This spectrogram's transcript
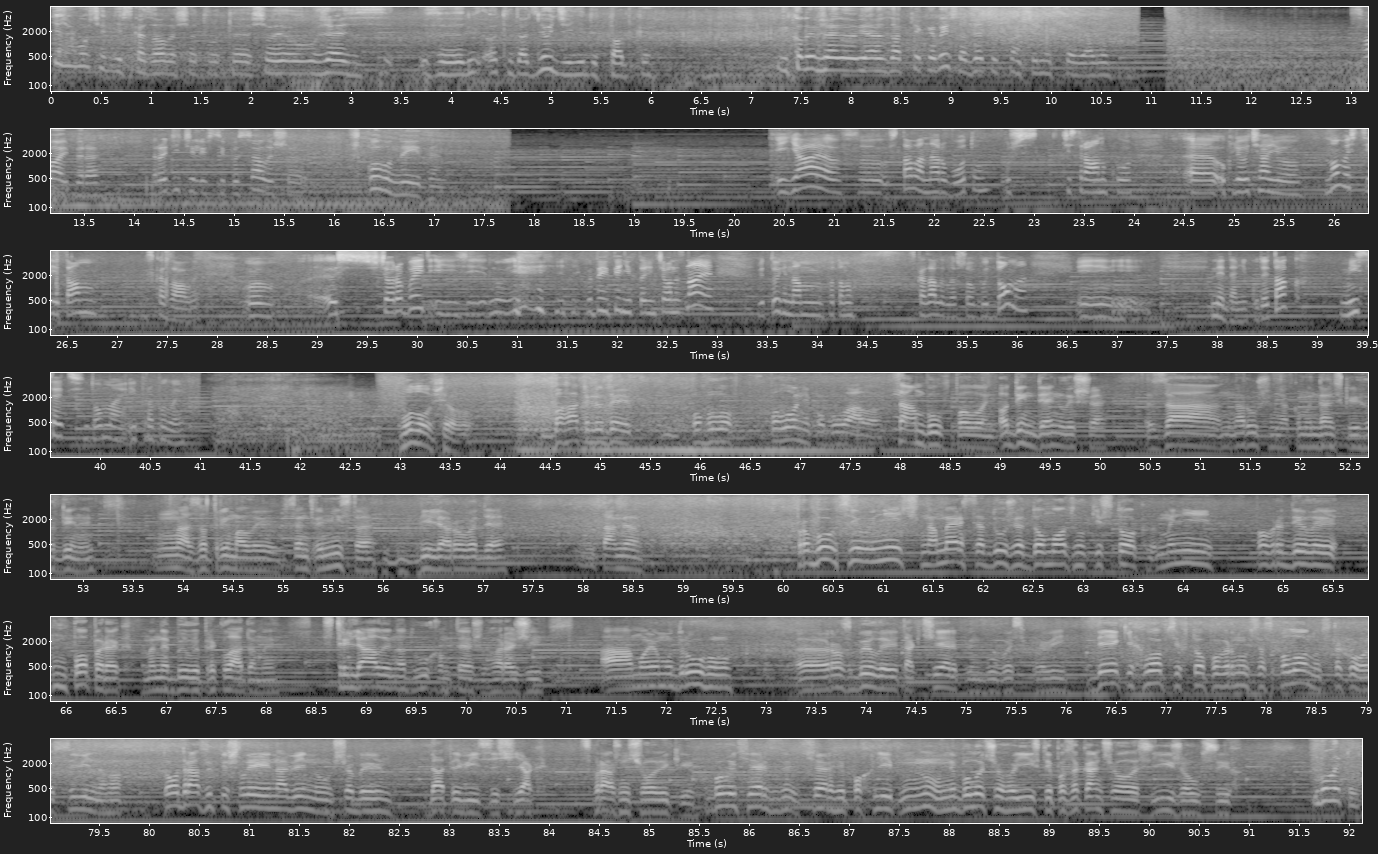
Ті ж в очереді сказали, що тут, е, що вже з, з, отуда, з Люджі їдуть танки. І коли вже я з аптеки вийшла, вже тут машини стояли. з Вайбера. Родителі всі писали, що в школу не йде. Я встала на роботу у 6 ранку, е, включаю новості, і там сказали, е, що робити і- ну, і, і куди йти, ніхто нічого не знає. Відтоді нам потім сказали, що будь вдома і, і не йдемо нікуди. Так місяць вдома і пробули. Було всього. Багато людей побуло в полоні, побувало. Сам був в полоні один день лише за нарушення комендантської години. Нас затримали в центрі міста біля РОВД. Там я пробув цілу ніч, намерзся дуже до мозку кісток. Мені повредили поперек, мене били прикладами, стріляли над вухом теж у гаражі. А моєму другу Е, розбили так череп, він був весь в. Деякі хлопці, хто повернувся з полону, з такого з цивільного, то одразу пішли на війну, щоб дати відсіч, як справжні чоловіки. Були черги, черги по хліб, ну не було чого їсти, позаканчувалась їжа у всіх. Були тут.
